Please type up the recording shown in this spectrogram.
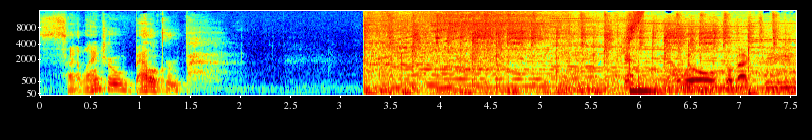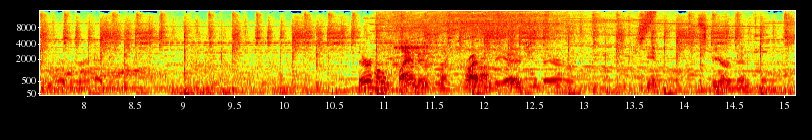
Silandro Battle Group. Okay, now we'll go back to where we were heading. Their home planet is like right on the edge of their influence, sphere of influence.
